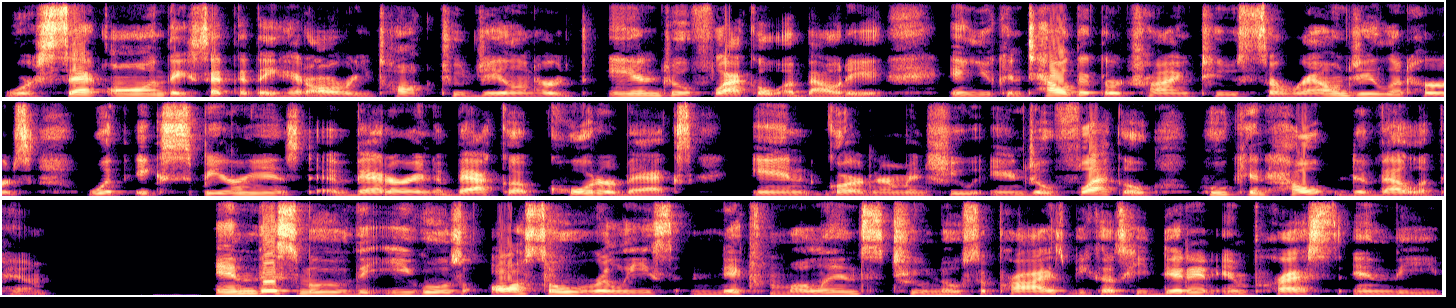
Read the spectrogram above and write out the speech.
were set on. They said that they had already talked to Jalen Hurts and Joe Flacco about it. And you can tell that they're trying to surround Jalen Hurts with experienced veteran backup quarterbacks in Gardner Minshew and Joe Flacco who can help develop him. In this move, the Eagles also released Nick Mullens to no surprise because he didn't impress in the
